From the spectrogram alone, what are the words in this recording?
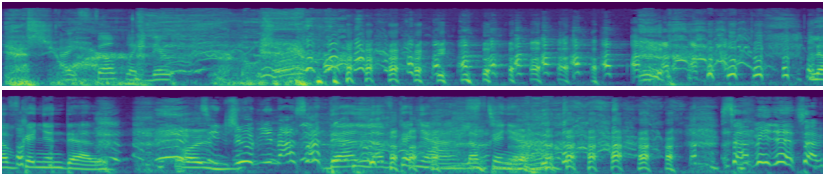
Yes, you I are. felt like there. Love ka niyan, Del. Ay, Jude, yung nasa Del, love ka niya. Love ka niya. sabi niya, sabi,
